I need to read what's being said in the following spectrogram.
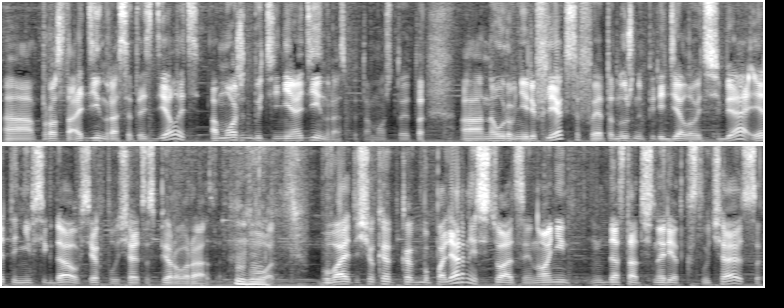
а, просто один раз это сделать, а может быть и не один раз, потому что это а, на уровне рефлексов, и это нужно переделывать себя, и это не всегда у всех получается с первого раза, uh-huh. вот. Бывают еще как, как бы полярные ситуации, но они достаточно редко случаются,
